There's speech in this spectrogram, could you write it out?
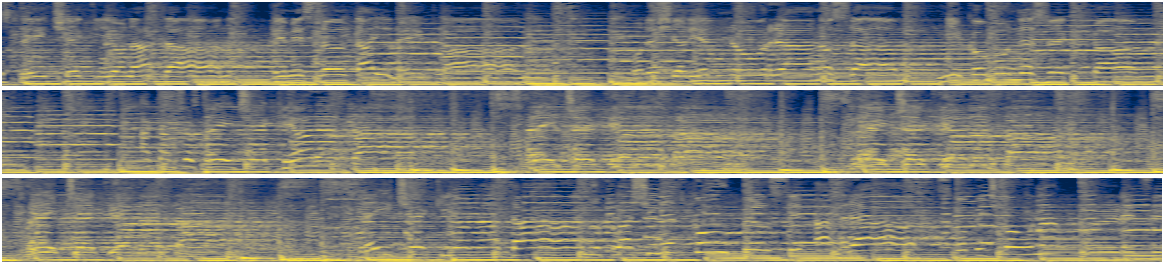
A proto strejček Jonatán vymyslel tajný plán. Odešel jednou ráno sám, nikomu neřekl kam. A kam šel strejček Jonatán? Strejček Jonatán, strejček Jonatán, strejček Jonatán. Strejček Jonatán flašinet koupil si a hrál, s kopičkou na ulici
